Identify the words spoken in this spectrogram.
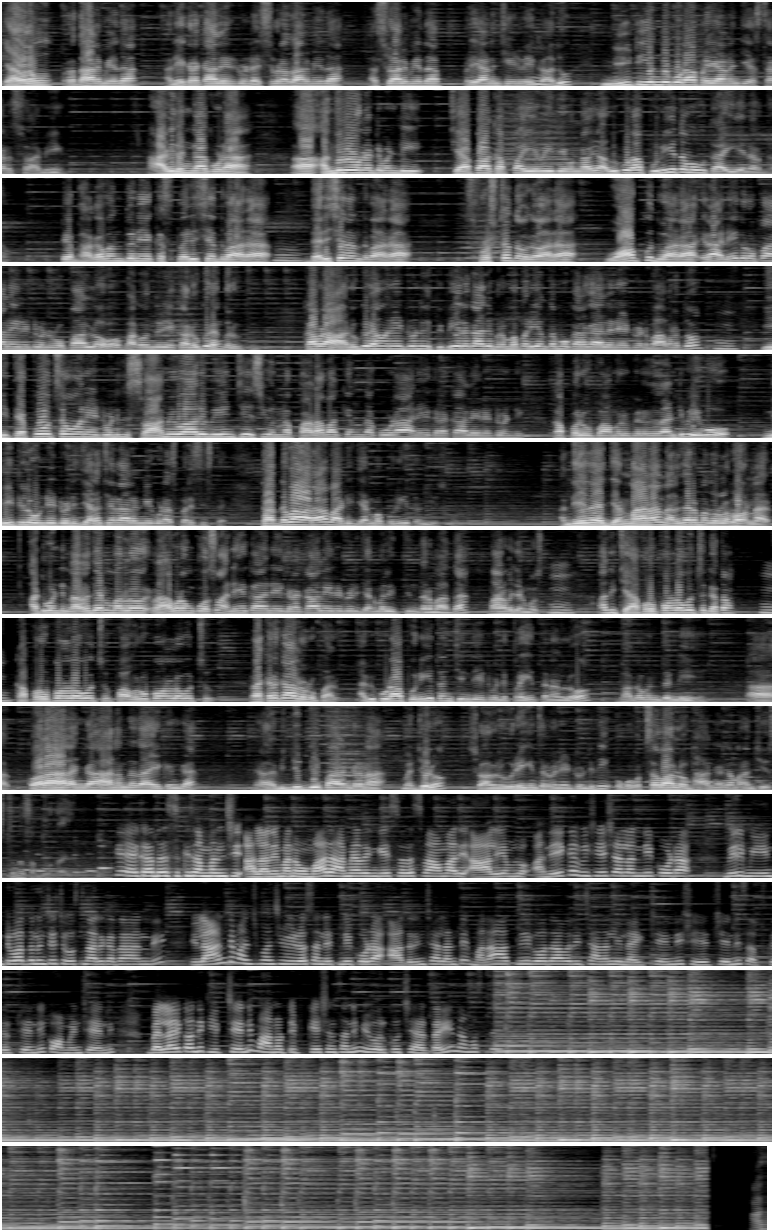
కేవలం రథాల మీద అనేక రకాలైనటువంటి అశ్వరథాల మీద అశ్వాల మీద ప్రయాణం చేయడమే కాదు నీటి ఎందు కూడా ప్రయాణం చేస్తాడు స్వామి. ఆ విధంగా కూడా అందులో ఉన్నటువంటి చేప కప్ప ఏవైతే ఉన్నాయో అవి కూడా పునీతమవుతాయి అని అర్థం. అంటే భగవంతుని యొక్క స్పర్శ ద్వారా దర్శనం ద్వారా స్పృష్టత ద్వారా వాక్కు ద్వారా ఇలా అనేక రూపాలైనటువంటి రూపాల్లో భగవంతుని యొక్క అనుగ్రహం కలుగుతుంది. కాబట్టి ఆ అనుగ్రహం అనేటువంటిది పిపీలకాది బ్రహ్మపర్యంతము కలగాలి అనేటువంటి భావనతో ఈ తెప్పోత్సవం అనేటువంటిది స్వామివారు వేయించేసి ఉన్న పడవ కింద కూడా అనేక రకాలైనటువంటి కప్పలు పాములు పిల్లలు లాంటివి ఏవో నీటిలో ఉండేటువంటి జలచరాలన్నీ కూడా స్పర్శిస్తాయి. తద్వారా వాటి జన్మ పునీతం చేసుకోవడం. అందేదా జన్మాన నరజన్మ దుర్లభం అన్నారు. అటువంటి నరజన్మలో రావడం కోసం అనేక అనేక రకాలైనటువంటి జన్మలు ఎత్తిన తర్వాత మానవ జన్మ వస్తుంది. అది చేప రూపంలో అవ్వచ్చు గతం. కప్ప రూపంలో అవ్వచ్చు పాము రూపంలో అవ్వచ్చు రకరకాల రూపాలు. అవి కూడా పునీతం చెందేటువంటి ప్రయత్నంలో భగవంతుణ్ణి కోలాహలంగా ఆనందదాయకంగా విద్యుత్ దీపాలంకరణ మధ్యలో స్వామిని ఊరేగించడం అనేటువంటిది ఒక ఉత్సవాల్లో భాగంగా మనం చేస్తున్న సంప్రదాయం. ఏకాదశికి సంబంధించి అలానే మన ఉమా రామలింగేశ్వర స్వామి వారి ఆలయంలో అనేక విశేషాలన్నీ కూడా మీరు మీ ఇంటి వద్ద నుంచే చూస్తున్నారు కదా అండి. ఇలాంటి మంచి మంచి వీడియోస్ అన్నిటినీ కూడా ఆదరించాలంటే మన ఆత్మీయ గోదావరి ఛానల్ని లైక్ చేయండి షేర్ చేయండి సబ్స్క్రైబ్ చేయండి కామెంట్ చేయండి. బెల్ ఐకాన్ని క్లిక్ చేయండి మా నోటిఫికేషన్స్ అన్ని మీ వరకు చేరుతాయి. నమస్తే.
